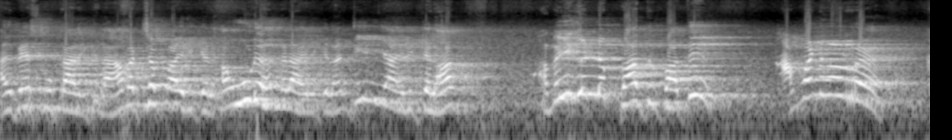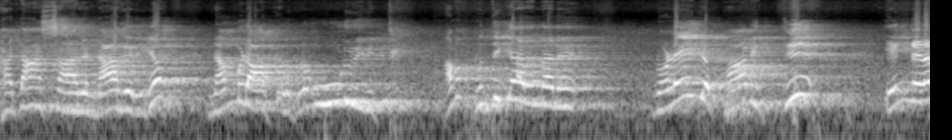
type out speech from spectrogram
அது ஃபேஸ்புக்காக இருக்கலாம் வாட்ஸ்அப்பாக இருக்கலாம் ஊடகங்களாக இருக்கலாம் டிவியாக இருக்கலாம். அவைகளில் பார்த்து பார்த்து அவனோட கலாச்சார நாகரிகம் நம்முடைய ஆக்களுக்குள்ள ஊடுருவிட்டு அவன் புத்திக்காரன் தானே. நுழைஞ்ச பாவித்து எங்களை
